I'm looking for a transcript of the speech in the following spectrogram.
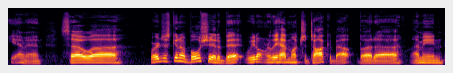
Yeah, man. So uh, we're just gonna bullshit a bit. We don't really have much to talk about, but uh, I mean,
